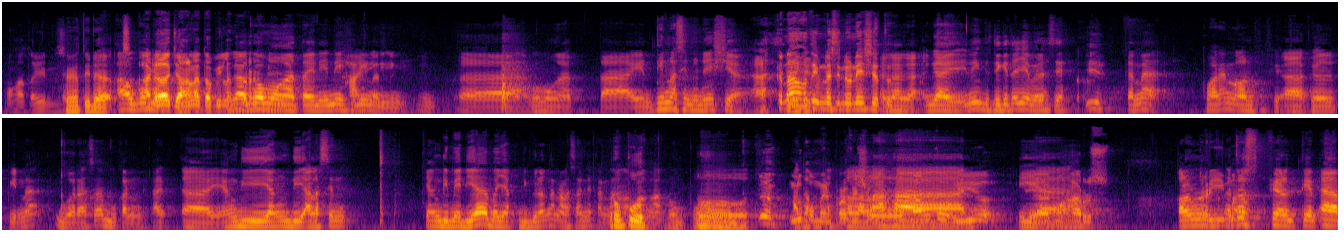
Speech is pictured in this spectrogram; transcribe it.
mau ngatain. Saya tidak Ah, ada lah jangan lah tapi lah Enggak, gue mau ngatain ini, highlight. ini eh gue mau ngatain timnas Indonesia. Kenapa timnas Indonesia tuh? enggak, enggak, enggak, ini sedikit aja beres ya. Iya. Karena kemarin lawan eh, Filipina, gua rasa bukan eh, yang di yang dialasin yang di media banyak dibilang kan alasannya karena Rumput. lapangan rumput. Eh, lu pemain profesional kok iya. Iya. emang harus Kalau terus Fiorentina, eh,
